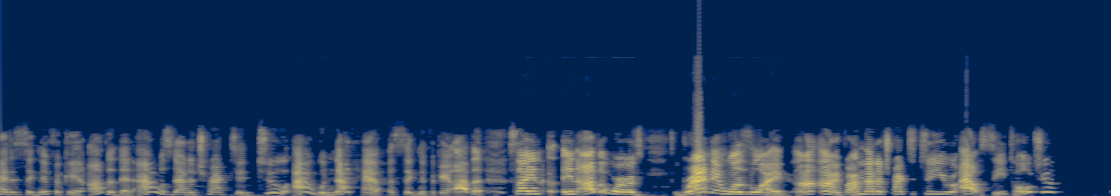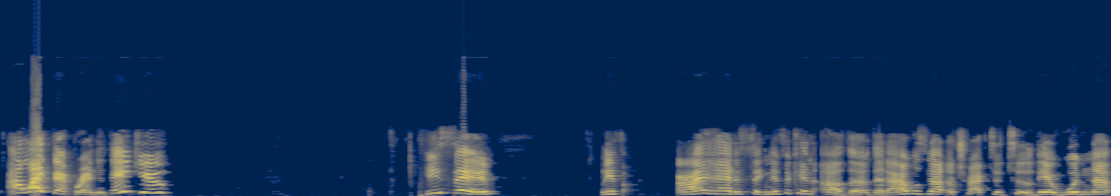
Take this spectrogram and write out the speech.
had a significant other that I was not attracted to, I would not have a significant other." So, in in other words, Brandon was like, "Uh-uh, if I'm not attracted to you, out." See, told you. I like that, Brandon. Thank you. He said, "If I had a significant other that I was not attracted to, there would not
